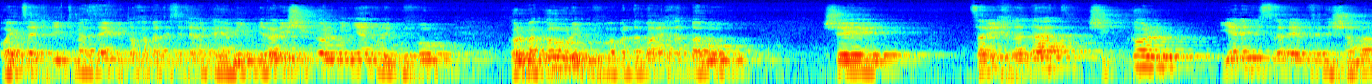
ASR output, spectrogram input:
או האם צריך להתמזג בתוך הבתי ספר הקיימים, נראה לי שכל עניין הוא לגופו, כל מקום הוא לגופו, אבל דבר אחד ברור, שצריך לדעת שכל ילד ישראל זה נשמה,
